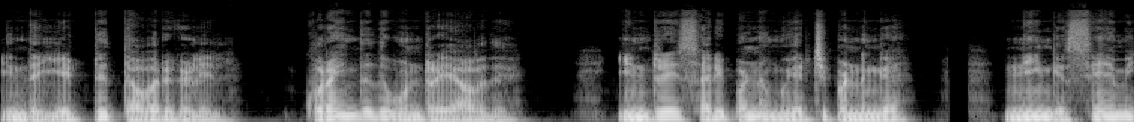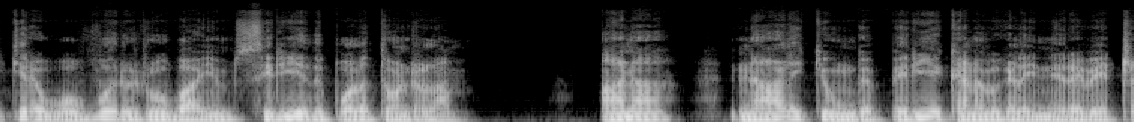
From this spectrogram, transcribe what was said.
இந்த எட்டு தவறுகளில் குறைந்தது ஒன்றையாவது. இன்றே சரி பண்ண முயற்சி பண்ணுங்க. நீங்க சேமிக்கிற ஒவ்வொரு ரூபாயும் சிறியது போல தோன்றலாம். ஆனா நாளைக்கு உங்க பெரிய கனவுகளை நிறைவேற்ற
